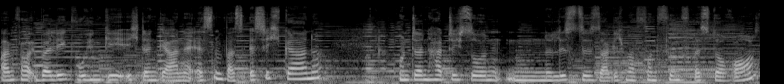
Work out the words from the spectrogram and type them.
einfach überlegt, wohin gehe ich denn gerne essen? Was esse ich gerne? Und dann hatte ich so eine Liste, sage ich mal, von fünf Restaurants.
